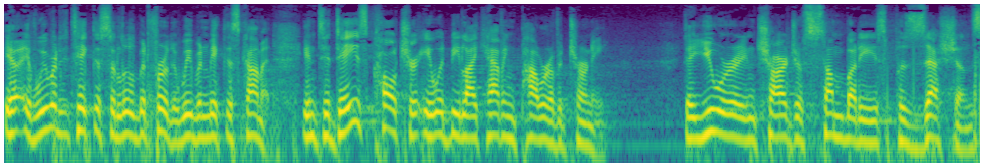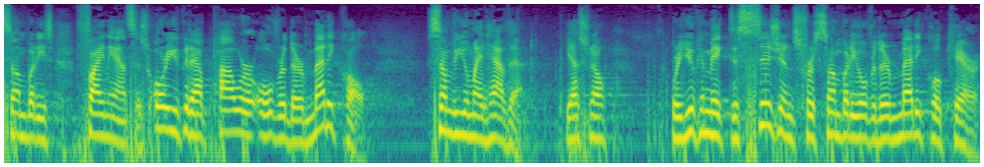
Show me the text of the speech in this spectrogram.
If we were to take this a little bit further, we would make this comment. In today's culture, it would be like having power of attorney that you were in charge of somebody's possessions, somebody's finances, or you could have power over their medical. Some of you might have that. Yes, no? where you can make decisions for somebody over their medical care.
